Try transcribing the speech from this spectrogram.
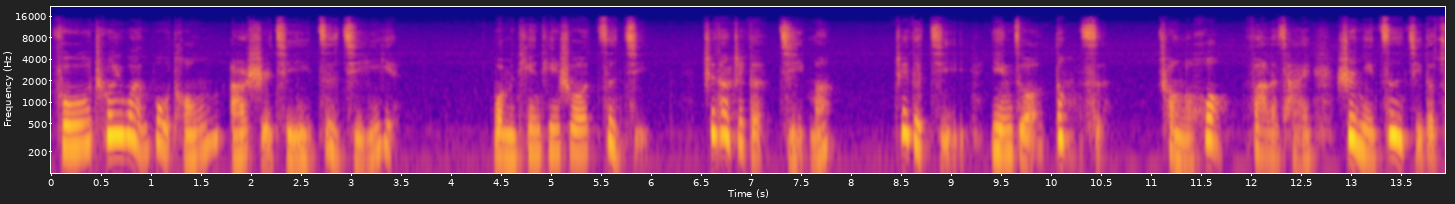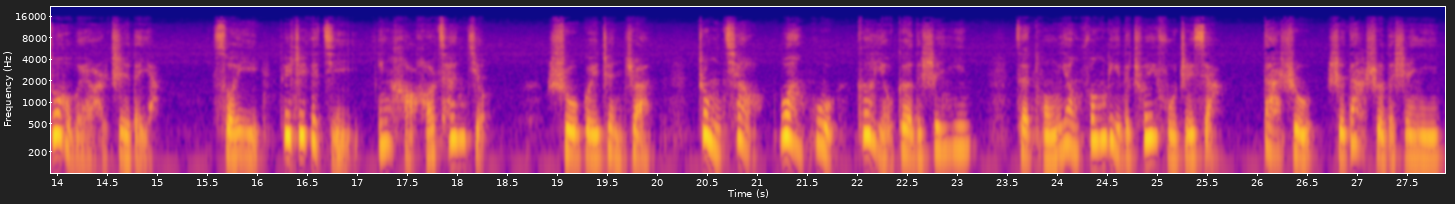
夫吹万不同，而使其自己也。我们天天说自己，知道这个己吗？这个己。应作动词，闯了祸、发了财，是你自己的作为而致的呀。所以对这个己应好好参究。书归正传，众窍万物各有各的声音，在同样锋利的吹拂之下，大树是大树的声音，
